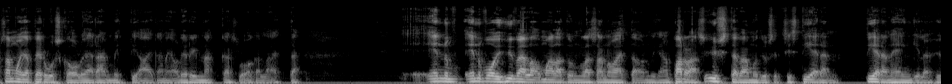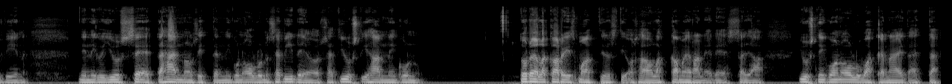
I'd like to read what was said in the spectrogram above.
samoja peruskouluja rämmitti aikana ja oli rinnakkaisluokalla, että en, en voi hyvällä omalla tunnolla sanoa, että on mikään paras ystävä, mutta just, että siis tiedän, tiedän henkilö hyvin. Niin, niin kuin just se, että hän on sitten niin kuin ollut niissä videoissa, että just ihan niin kuin todella karismaattisesti osaa olla kameran edessä ja just niin kuin on ollut vaikka näitä, että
